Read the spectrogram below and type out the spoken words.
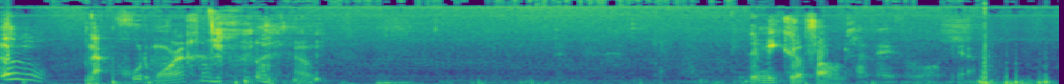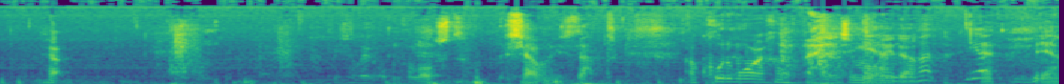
Oh. Nou, goedemorgen. Oh. De microfoon gaat even los. Ja. ja. Het is alweer opgelost. Zo is dat. Ook goedemorgen, deze mooie dag. Ja. ja.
